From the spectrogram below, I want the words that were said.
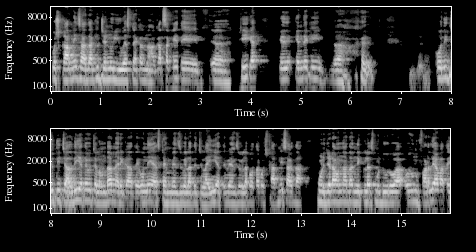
ਕੁਝ ਕਰ ਨਹੀਂ ਸਕਦਾ ਕਿ ਜਿਹਨੂੰ ਯੂਐਸ ਟੈਕਲ ਨਾ ਕਰ ਸਕੇ ਤੇ ਠੀਕ ਹੈ ਕਹਿੰਦੇ ਕਿ ਉਹਦੀ ਜੁੱਤੀ ਚੱਲਦੀ ਹੈ ਤੇ ਉਹ ਚਲਾਉਂਦਾ ਅਮਰੀਕਾ ਤੇ ਉਹਨੇ ਇਸ ਟਾਈਮ ਵੈਨਜ਼ੂਏਲਾ ਤੇ ਚਲਾਈ ਹੈ ਤੇ ਵੈਨਜ਼ੂਏਲਾ ਬਹੁਤਾ ਕੁਝ ਕਰ ਨਹੀਂ ਸਕਦਾ। ਹੁਣ ਜਿਹੜਾ ਉਹਨਾਂ ਦਾ ਨਿਕਲਸ ਮਡੂਰੋ ਆ ਉਹਨੂੰ ਫੜ ਲਿਆ ਵਾ ਤੇ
